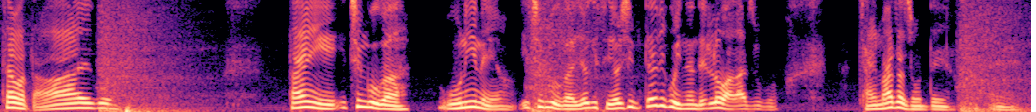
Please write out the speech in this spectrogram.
잡았다. 아이고. 다행히 이 친구가 운이네요. 이 친구가 여기서 열심히 때리고 있는데 일로 와가지고 잘 맞아줬대요. 예.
